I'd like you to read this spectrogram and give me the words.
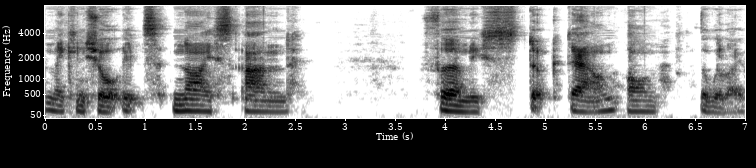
making sure it's nice and firmly stuck down on the willow.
